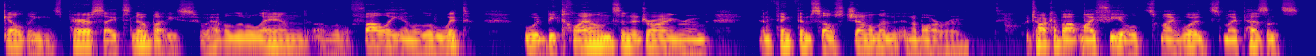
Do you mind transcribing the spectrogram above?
geldings, parasites, nobodies, who have a little land, a little folly, and a little wit, who would be clowns in a drawing room and think themselves gentlemen in a bar room, who talk about my fields, my woods, my peasants,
